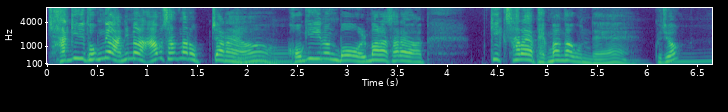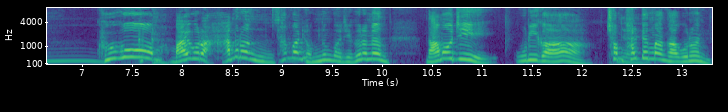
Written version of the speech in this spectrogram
자기 동네 아니면 아무 상관 없잖아요. 음. 거기는 뭐 얼마나 살아요? 끽 살아야 백만 가구인데. 그죠? 음. 그거 말고는 아무런 상관이 없는 거지. 그러면 나머지 우리가 1,800만 가구는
